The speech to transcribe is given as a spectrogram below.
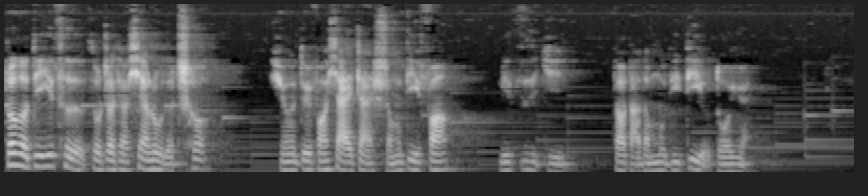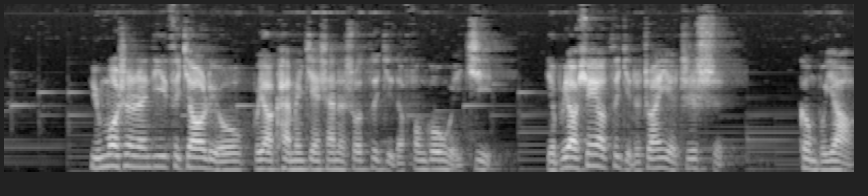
装作第一次坐这条线路的车，询问对方下一站是什么地方，离自己到达的目的地有多远。与陌生人第一次交流，不要开门见山的说自己的丰功伟绩，也不要炫耀自己的专业知识，更不要。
